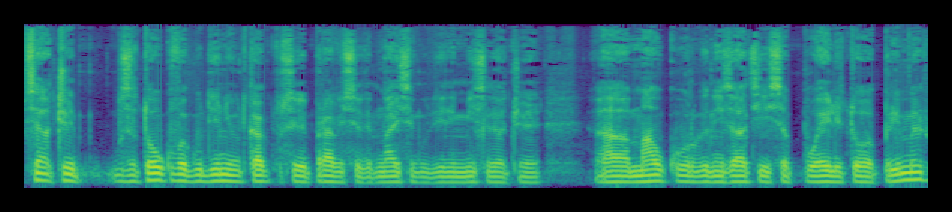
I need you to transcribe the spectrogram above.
Сега, че за толкова години, откакто се прави 17 години, мисля, че а, малко организации са поели този пример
